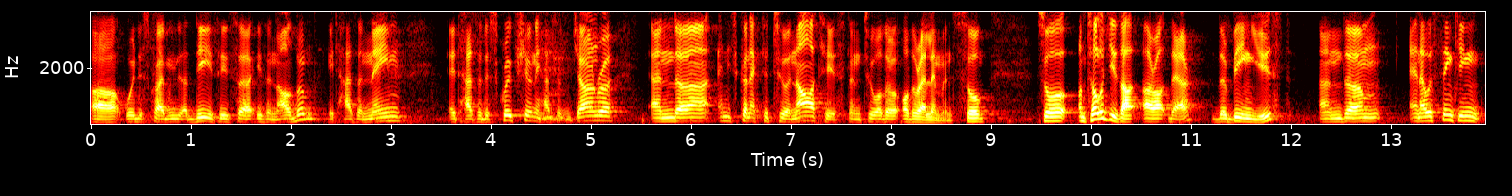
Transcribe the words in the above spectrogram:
uh, we're describing that this is, a, is an album. It has a name, it has a description, it has a genre, and, uh, and it's connected to an artist and to other, other elements. So, so ontologies are, are out there. They're being used. And, um, and I was thinking,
